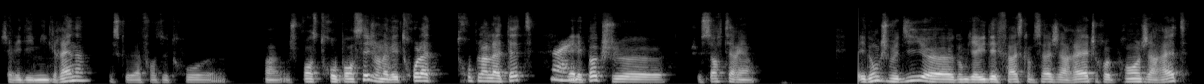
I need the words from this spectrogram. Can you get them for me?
J'avais des migraines parce que à force de trop, euh, enfin je pense trop penser, j'en avais trop la, trop plein la tête. Et à l'époque je je sortais rien. Et donc je me dis euh, donc il y a eu des phases comme ça, j'arrête, je reprends, j'arrête.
